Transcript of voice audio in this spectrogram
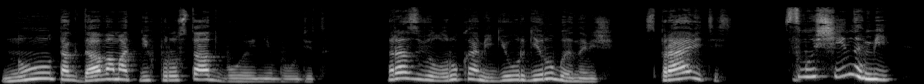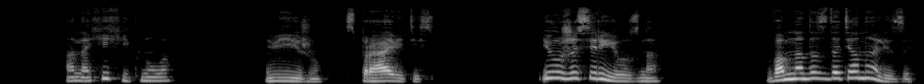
Ну, тогда вам от них просто отбоя не будет. Развел руками Георгий Рубенович. Справитесь? С мужчинами? Она хихикнула. Вижу, справитесь. И уже серьезно. Вам надо сдать анализы.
